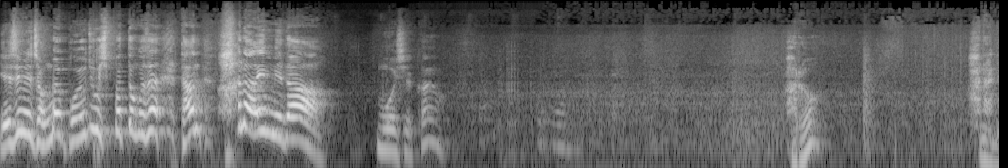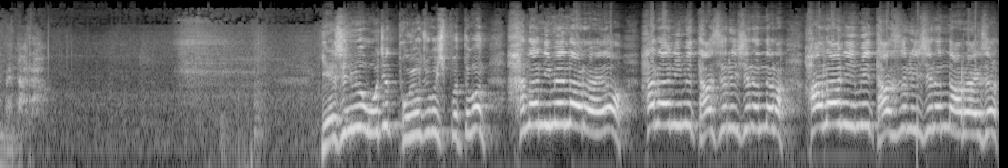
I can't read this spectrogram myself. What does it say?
예수님이 정말 보여주고 싶었던 것은 단 하나입니다. 무엇일까요? 바로 하나님의 나라. 예수님이 오직 보여주고 싶었던 건 하나님의 나라예요. 하나님이 다스리시는 나라. 하나님이 다스리시는 나라에서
